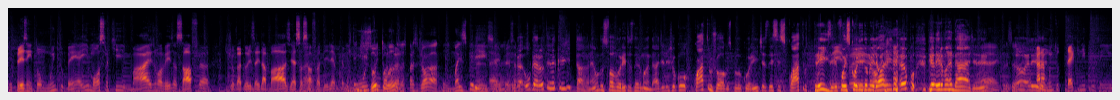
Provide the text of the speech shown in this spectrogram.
representou muito bem aí e mostra que mais uma vez a safra jogadores aí da base, essa É. safra dele é, é Ele tem muito 18 bacana. anos, mas parece que joga com mais experiência, É, né? O, ga- o garoto é inacreditável, né? Um dos favoritos da Irmandade. Ele jogou quatro jogos pelo Corinthians. Desses quatro, três ele Três foi escolhido o melhor em campo pela Irmandade, né? É, impressionante. Então É ele. um cara muito técnico, tem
